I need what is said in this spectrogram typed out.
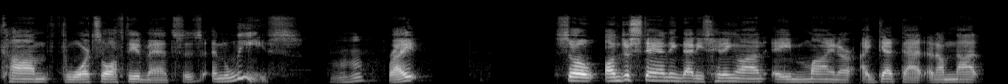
Tom thwarts off the advances and leaves. Mhm. Right. So understanding that he's hitting on a minor, I get that, and I'm not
